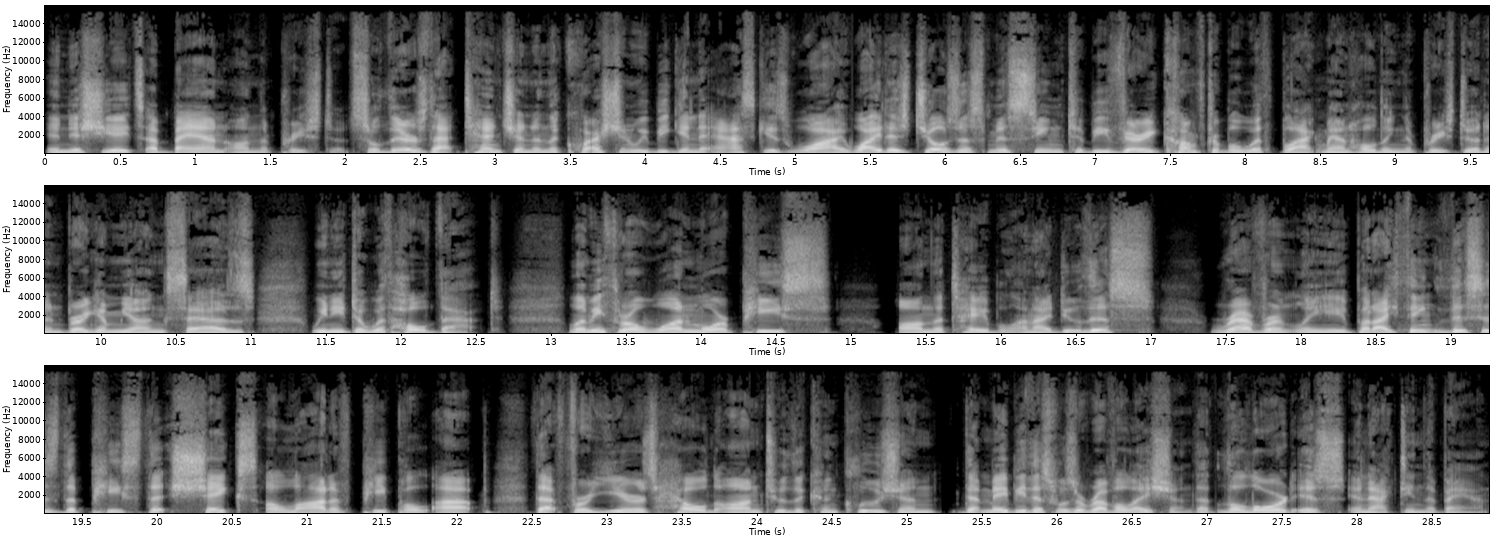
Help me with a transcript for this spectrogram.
initiates a ban on the priesthood. So there's that tension. And the question we begin to ask is why? Why does Joseph Smith seem to be very comfortable with black men holding the priesthood? And Brigham Young says we need to withhold that. Let me throw one more piece on the table. And I do this reverently, but I think this is the piece that shakes a lot of people up that for years held on to the conclusion that maybe this was a revelation, that the Lord is enacting the ban.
